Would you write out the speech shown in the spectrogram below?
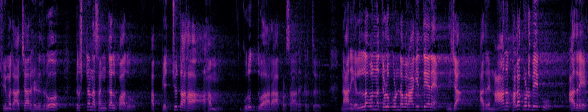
ಶ್ರೀಮದ್ ಆಚಾರ್ಯ ಹೇಳಿದರು, ಕೃಷ್ಣನ ಸಂಕಲ್ಪ ಅದು. ಅಪ್ಯಚ್ಯುತಃ ಅಹಂ ಗುರುದ್ವಾರ ಪ್ರಸಾದ ಕೃತ ನಾನು ಎಲ್ಲವನ್ನು ತಿಳ್ಕೊಂಡವನಾಗಿದ್ದೇನೆ, ನಿಜ. ಆದರೆ ನಾನು ಫಲ ಕೊಡಬೇಕು. ಆದರೆ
